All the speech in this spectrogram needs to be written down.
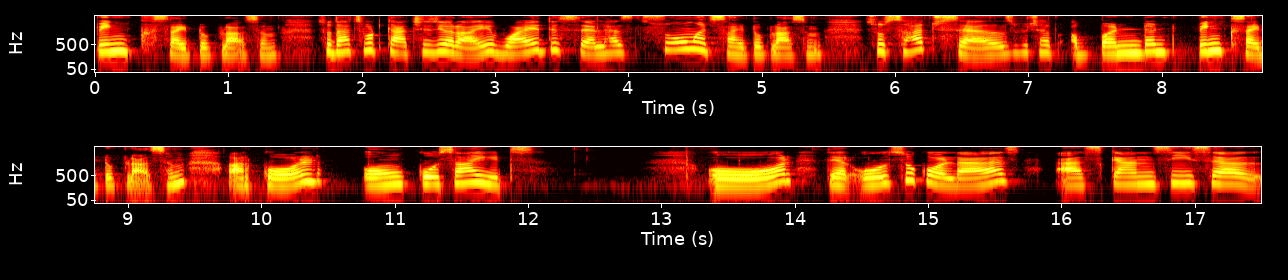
pink cytoplasm. So that's what catches your eye, why this cell has so much cytoplasm. So such cells which have abundant pink cytoplasm are called oncocytes or they are also called as Askansky cell.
